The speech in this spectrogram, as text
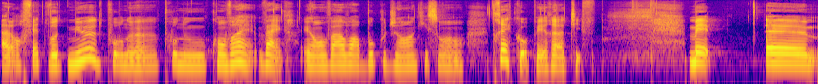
alors faites votre mieux pour, nous convaincre. Et on va avoir beaucoup de gens qui sont très coopératifs. Mais euh,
